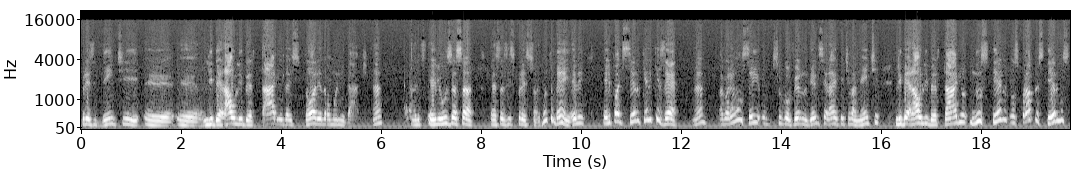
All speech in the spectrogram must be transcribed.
presidente é, é, liberal libertário da história da humanidade. Né? Ele, ele, usa essa, essas expressões. Muito bem, ele, ele pode ser o que ele quiser. Né? Agora, eu não sei se o governo dele será efetivamente liberal libertário nos, termos, nos próprios termos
